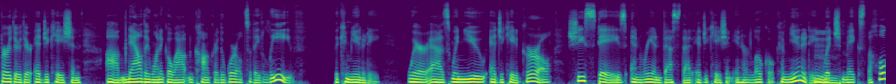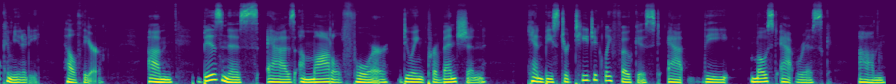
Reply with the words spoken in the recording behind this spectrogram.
further their education, um, now they want to go out and conquer the world. So they leave the community. Whereas when you educate a girl, she stays and reinvests that education in her local community, mm. which makes the whole community healthier. Um, business as a model for doing prevention can be strategically focused at the most at risk um,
